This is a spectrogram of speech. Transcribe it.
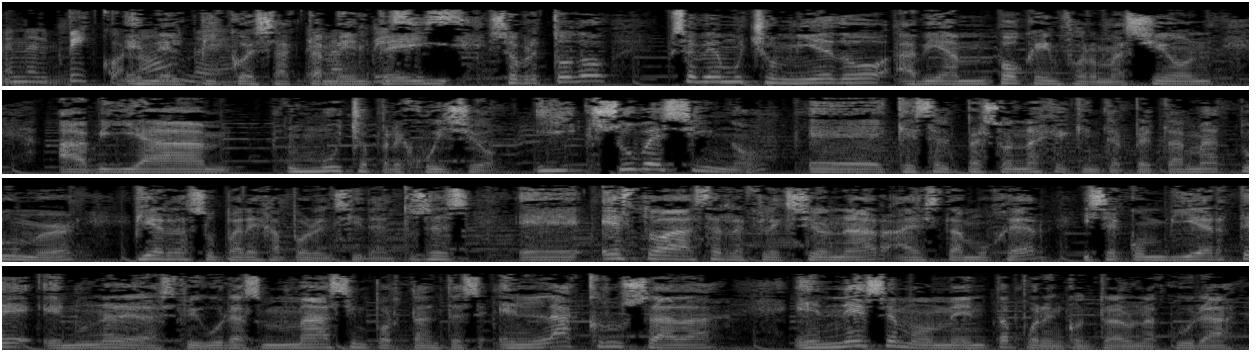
En el pico, ¿no? En el De- pico, exactamente. y sobre todo, pues, había mucho miedo, había poca información, había mucho prejuicio. Y su vecino, eh, que es el personaje que interpreta Matt Boomer, pierde a su pareja por el SIDA. Entonces, eh, esto hace reflexionar a esta mujer y se convierte en una de las figuras más importantes en la cruzada en ese momento por encontrar una cura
